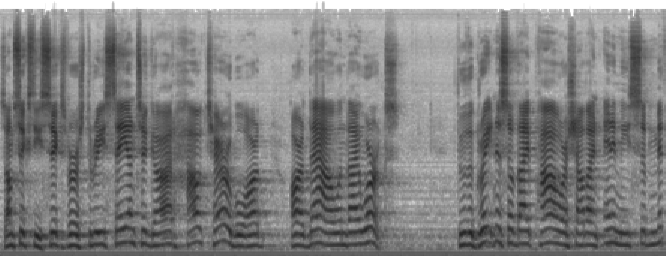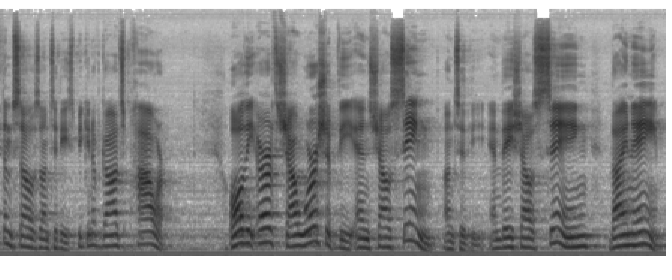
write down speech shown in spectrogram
Psalm 66, verse 3 Say unto God, How terrible art, art thou in thy works! Through the greatness of thy power shall thine enemies submit themselves unto thee. Speaking of God's power. All the earth shall worship thee and shall sing unto thee, and they shall sing thy name.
